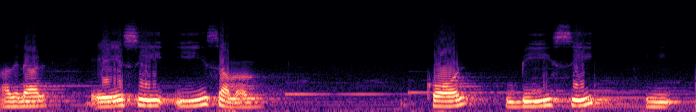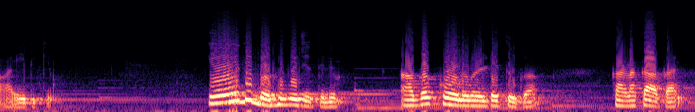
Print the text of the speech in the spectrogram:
അതിനാൽ എ സി ഇ സമം കോൺ ബി സി ഇ ആയിരിക്കും. ഏത് ബഹുഭുജത്തിലും അകക്കോണുകളുടെ തുക കണക്കാക്കാൻ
